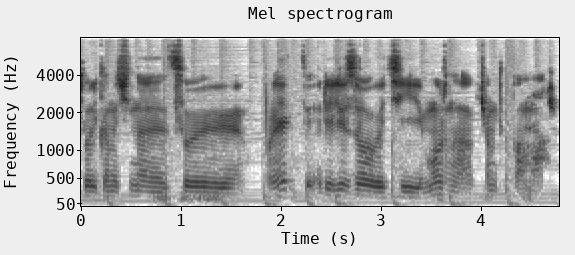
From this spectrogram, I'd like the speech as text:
только начинают свой проект реализовывать, и можно в чем-то помочь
